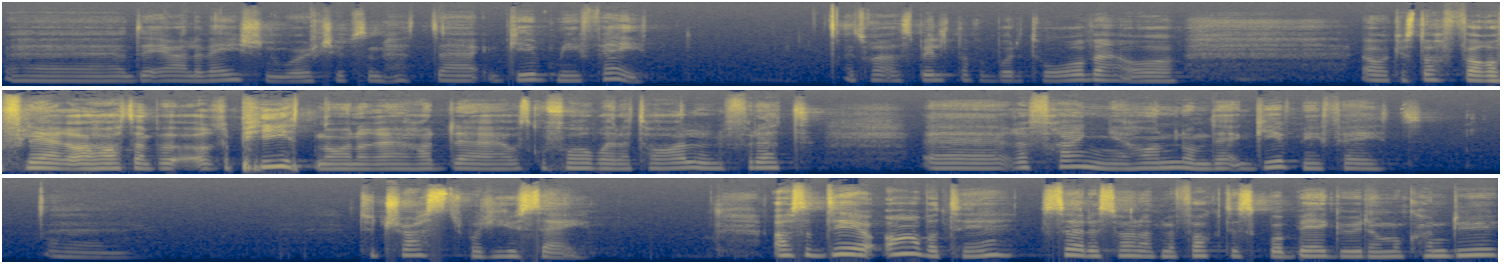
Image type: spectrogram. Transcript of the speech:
Eh, det er Elevation Worship som heter 'Give Me Faith'. Jeg tror jeg har spilt den for både Tove og Kristoffer og, flere. Jeg har hatt den på repeat nå når jeg hadde, og skulle forberede talen. For det, eh, refrenget handler om det 'Give me faith'. Eh, to trust what you say. Altså det å Av og til så er det sånn at vi faktisk må be Gud om Kan du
